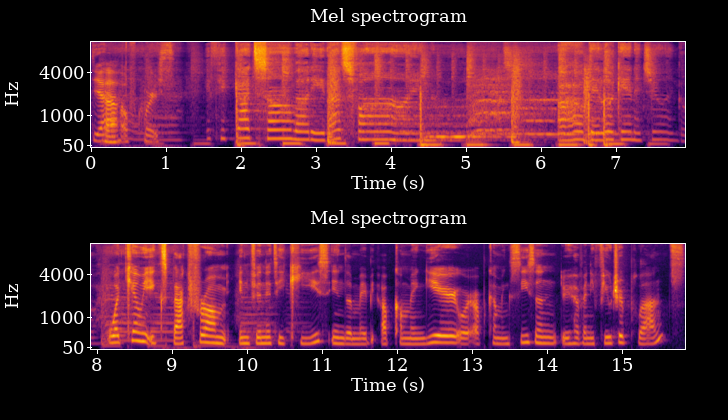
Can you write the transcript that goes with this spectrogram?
Yeah, Yeah. of course. If you got somebody, that's fine. I hope they looking at you and go, hey. What can we expect from Infinity Keys in the maybe upcoming year or upcoming season? Do you have any future plans?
